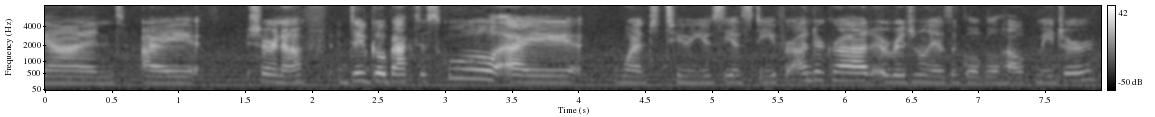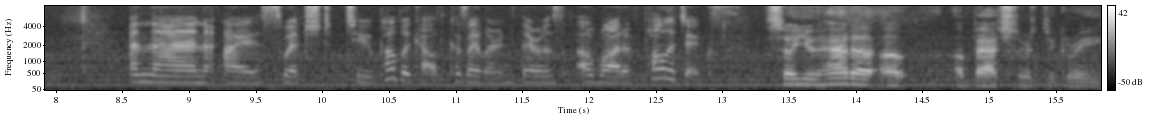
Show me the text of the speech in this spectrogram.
and i sure enough did go back to school i went to ucsd for undergrad originally as a global health major and then i switched to public health because i learned there was a lot of politics So you had a, a, a bachelor's degree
